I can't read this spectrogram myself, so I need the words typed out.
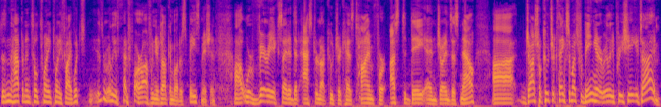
Doesn't happen until 2025, which isn't really that far off when you're talking about a space mission. Uh, we're very excited that astronaut Kutryk has time for us today and joins us now. Uh, Joshua Kutryk, thanks so much for being here. I really appreciate your time.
